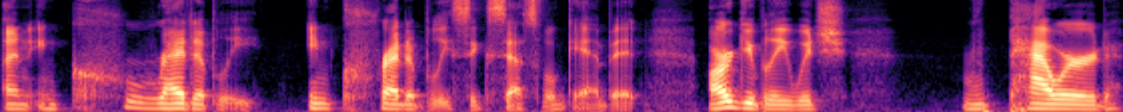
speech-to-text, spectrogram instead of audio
an incredibly, incredibly successful gambit, arguably, which powered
